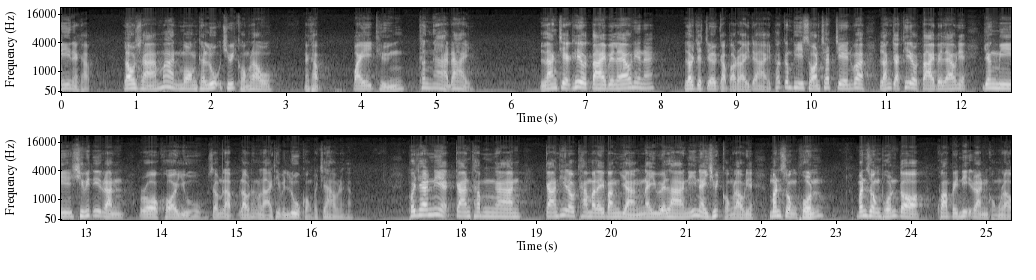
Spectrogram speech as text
นี้นะครับ เราสามารถมองทะลุชีวิตของเรานะครับ ไปถึงข้างหน้าได้ หลังจากที่เราตายไปแล้วเนี่ยนะ เราจะเจอกับอะไรได้ พระคัมภีร์สอนชัดเจนว่าหลังจากที่เราตายไปแล้วเนี่ยยังมีชีวิตนิรันดร์รอคอยอยู่สำหรับเราทั้งหลายที่เป็นลูกของพระเจ้านะครับ เพราะฉะนั้นเนี่ยการทำงานการที่เราทำอะไรบางอย่างในเวลานี้ในชีวิตของเราเนี่ยมันส่งผลมันส่งผลต่อความเป็นนิรันดร์ของเรา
